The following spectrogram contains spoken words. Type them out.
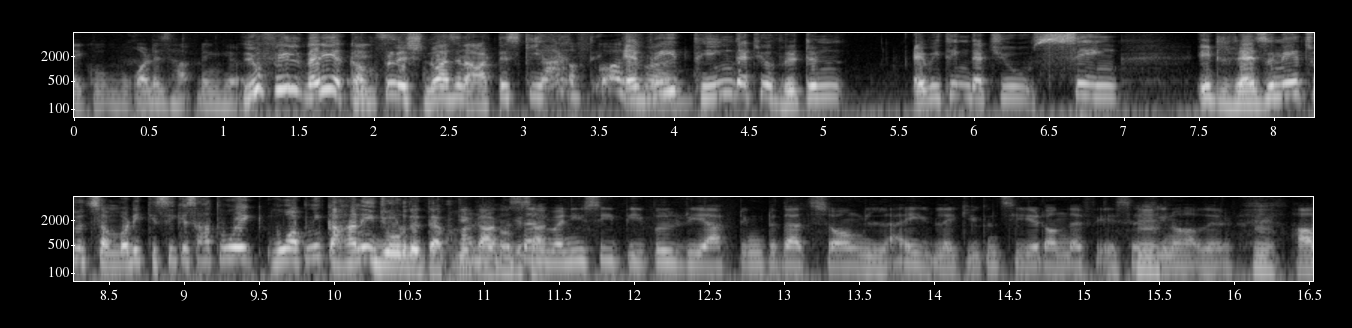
like what is happening here? you feel very accomplished no as an artist Ki, yaar, Of course, everything man. that you have written everything that you sing it resonates with somebody किसी के साथ वो एक वो अपनी कहानी जोड़ देता है अपने गानों के 100% साथ when you see people reacting to that song live, like you can see it on their faces, Hmm. you know how they how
